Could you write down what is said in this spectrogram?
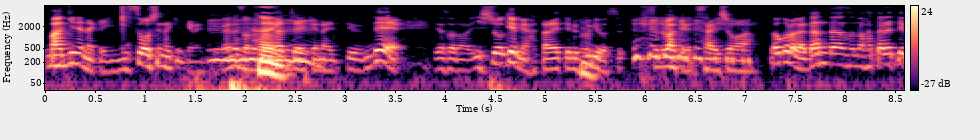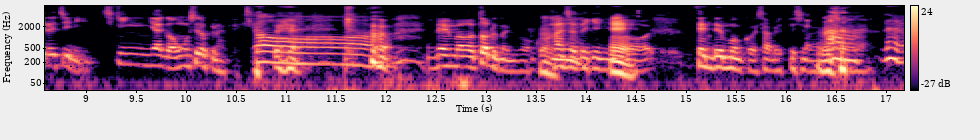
紛れなきゃ、偽装しなきゃいけないっていうかね、うん。その、はい。なっちゃいけないっていうんで、いや、その、一生懸命働いてるふりをす,、するわけです、最初は。ところが、だんだんその、働いてるうちに、チキン屋が面白くなってきちゃっおて、ー。電話を取るのにも、こう、うん。反射的に、えこう、宣伝文句を喋ってしまうみたいな。あーなる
